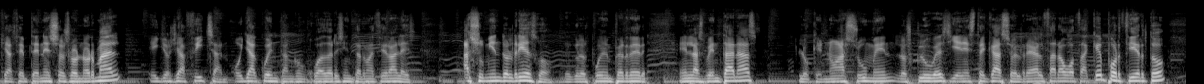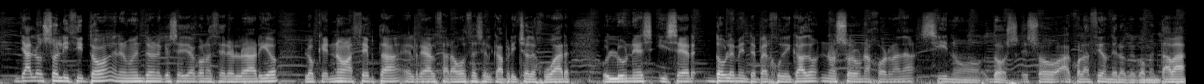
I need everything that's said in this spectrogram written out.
que acepten eso es lo normal, ellos ya fichan o ya cuentan con jugadores internacionales asumiendo el riesgo de que los pueden perder en las ventanas, lo que no asumen los clubes y en este caso el Real Zaragoza, que por cierto ya lo solicitó en el momento en el que se dio a conocer el horario, lo que no acepta el Real Zaragoza es el capricho de jugar un lunes y ser doblemente perjudicado, no solo una jornada, sino dos. Eso a colación de lo que comentaba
